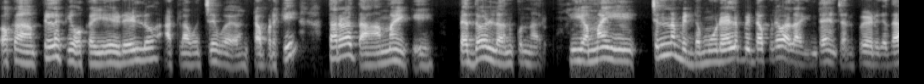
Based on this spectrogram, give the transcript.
ఒక పిల్లకి ఒక ఏడేళ్ళు అట్లా వచ్చేటప్పటికి తర్వాత ఆ అమ్మాయికి పెద్దవాళ్ళు అనుకున్నారు. ఈ అమ్మాయి చిన్న బిడ్డ మూడేళ్ళ బిడ్డ అప్పుడే వాళ్ళ ఇంటి ఆయన చనిపోయాడు కదా.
